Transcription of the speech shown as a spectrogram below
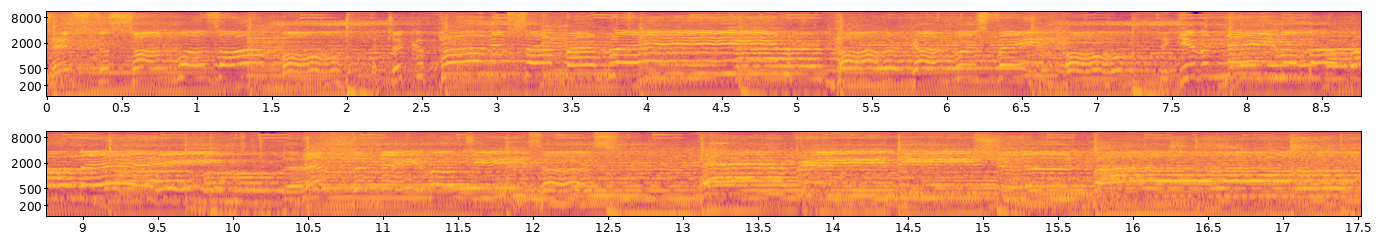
Since the Son was humble and took upon himself our blame, Father God was faithful to give a name above all names. That at the name of Jesus, every knee should bow.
